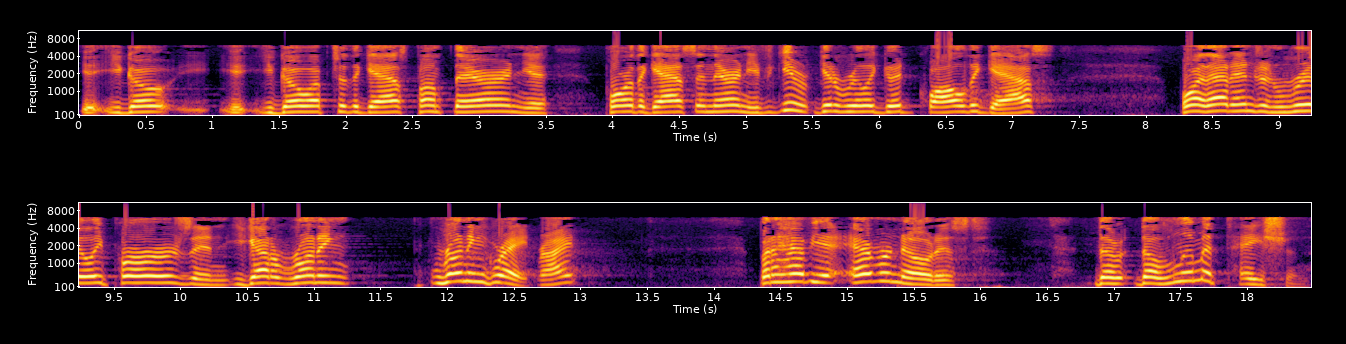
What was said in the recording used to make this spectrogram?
you go you, you go up to the gas pump there and you pour the gas in there, and if you get, a really good quality gas, boy, that engine really purrs, and you got it running running great, right? But have you ever noticed the the limitation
